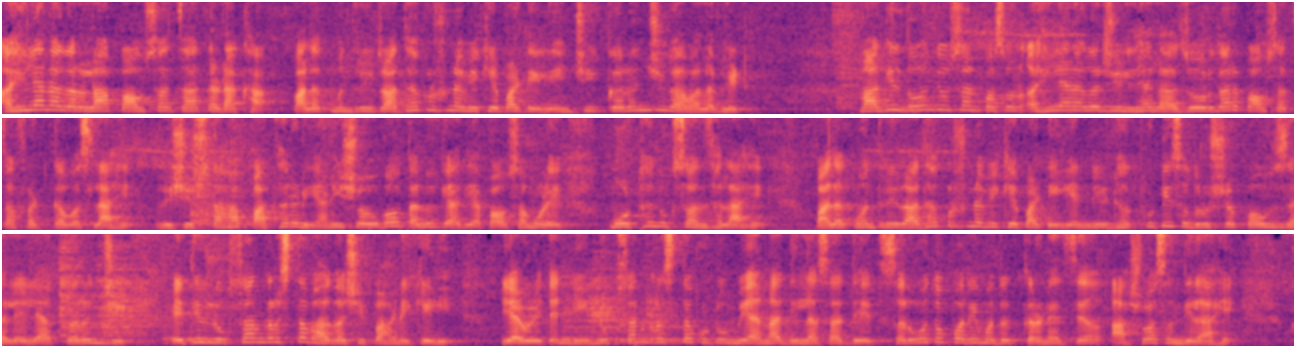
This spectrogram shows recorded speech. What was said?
अहिल्यानगरला पावसाचा तडाखा. पालकमंत्री राधाकृष्ण विखे पाटील यांची करंजी गावाला भेट. मागील दोन दिवसांपासून अहिल्यानगर जिल्ह्याला जोरदार पावसाचा फटका बसला आहे. विशेषतः पाथर्डी आणि शेवगाव तालुक्यात या पावसामुळे मोठं नुकसान झालं आहे. पालकमंत्री राधाकृष्ण विखे पाटील यांनी ढगफुटी सदृश्य पाऊस झालेल्या करंजी येथील नुकसानग्रस्त भागाची पाहणी केली. यावेळी त्यांनी नुकसानग्रस्त कुटुंबियांना दिलासा देत सर्वतोपरी मदत करण्याचं आश्वासन दिलं आहे.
